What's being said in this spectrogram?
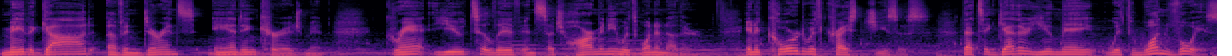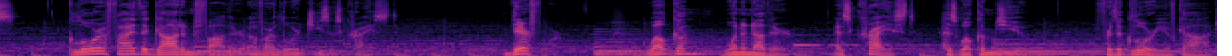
May the God of endurance and encouragement grant you to live in such harmony with one another, in accord with Christ Jesus, that together you may, with one voice, glorify the God and Father of our Lord Jesus Christ. Therefore, welcome one another as Christ has welcomed you for the glory of God.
